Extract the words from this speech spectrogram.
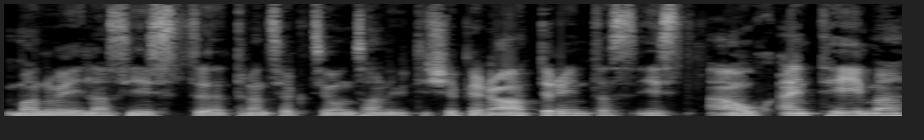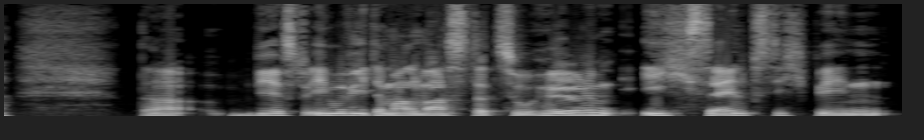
Manuela, sie ist äh, transaktionsanalytische Beraterin. Das ist auch ein Thema. Da wirst du immer wieder mal was dazu hören. Ich selbst, ich bin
